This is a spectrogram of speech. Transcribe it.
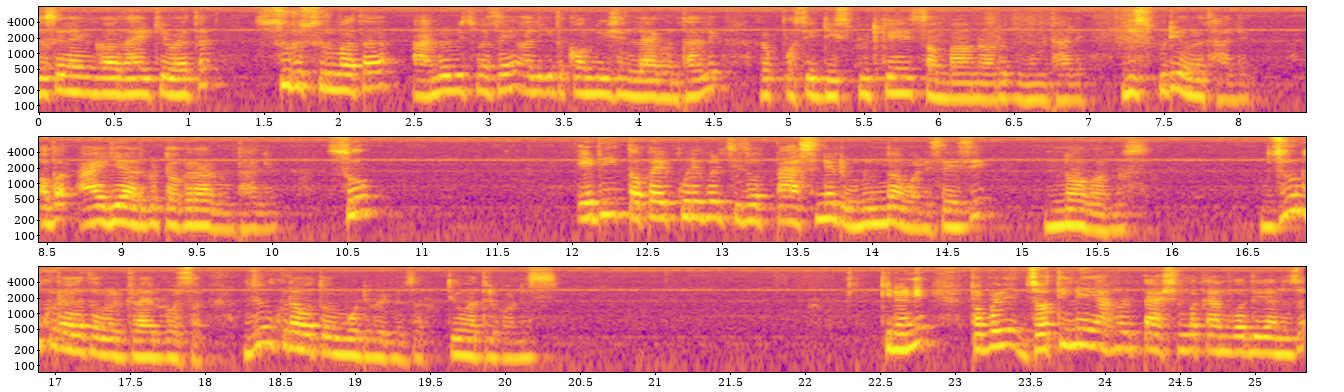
जसले गर्दाखेरि के भयो त सुरु सुरुमा त हाम्रो बिचमा चाहिँ अलिकति कम्युनिकेसन ल्याग हुन थाल्यो र पछि डिस्प्युटकै सम्भावनाहरू हुन थाल्यो। डिस्प्युटै हुन थाल्यो। अब आइडियाहरूको टकरार हुन थाल्यो। सो यदि तपाईँ कुनै पनि चिजमा प्यासनेट हुनुहुन्न भनिसकेपछि नगर्नुहोस्। जुन कुराले तपाईँलाई ड्राइभ गर्छ जुन कुरामा तपाईँ मोटिभेट हुन्छ त्यो मात्रै गर्नुहोस्। किनभने तपाईँले जति नै आफ्नो प्यासनमा काम गर्दै जानुहुन्छ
